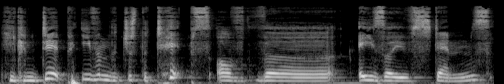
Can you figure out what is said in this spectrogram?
he can dip even the, just the tips of the azov stems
